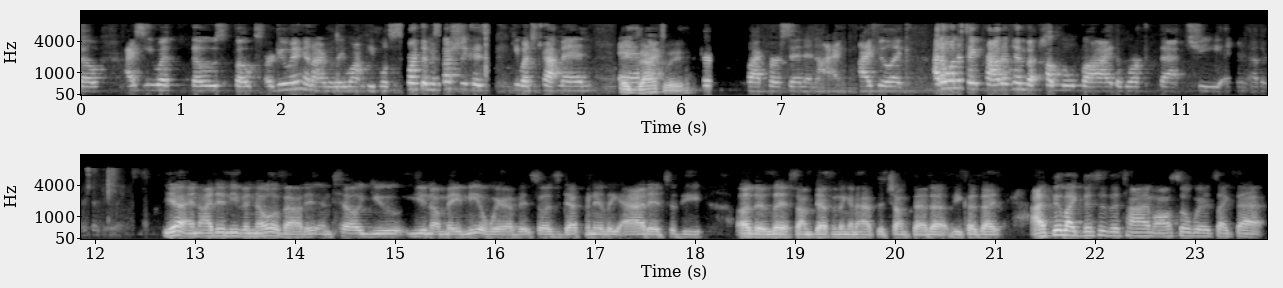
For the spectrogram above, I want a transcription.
So I see what those folks are doing, and I really want people to support them, especially because he went to Chapman. exactly black person, and I, I feel like I don't want to say proud of him, but humbled by the work that she and others are doing. Yeah, and I didn't even know about it until you, you know, made me aware of it. So it's definitely added to the other list. I'm definitely gonna have to chunk that up because I, I feel like this is a time also where it's like that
